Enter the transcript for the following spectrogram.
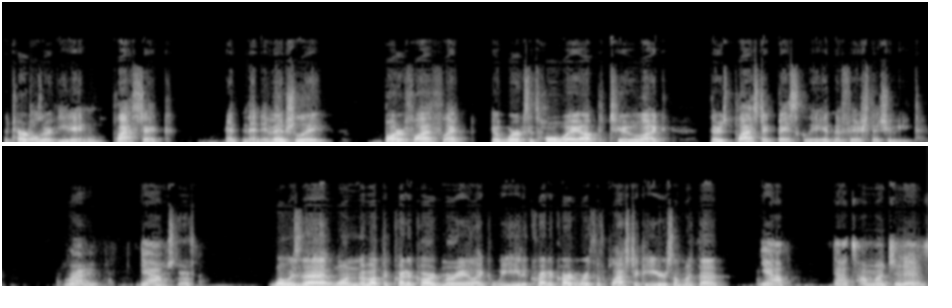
the turtles are eating plastic, and then eventually, butterfly effect. It works its whole way up to like there's plastic basically in the fish that you eat. Right. Yeah. Stuff. What was that one about the credit card, Marie? Like we eat a credit card worth of plastic a year, something like that. Yeah. That's how much it is.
